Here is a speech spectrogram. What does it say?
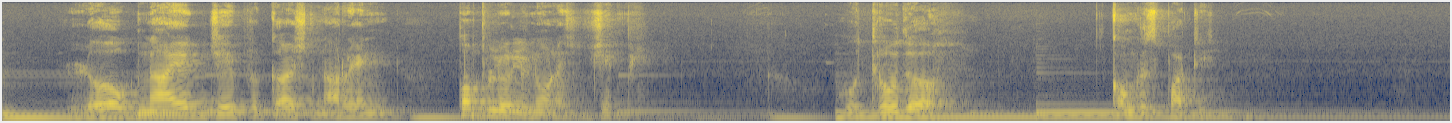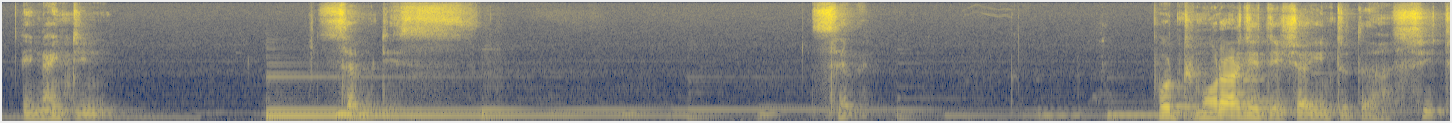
Lok Nayak Jayaprakash Narayan, popularly known as JP, who threw the Congress Party in 1977 put Morarji Desai into the seat.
